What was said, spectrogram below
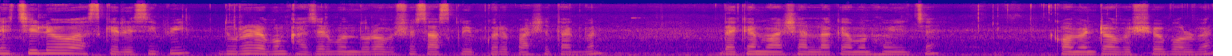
এই ছিল আজকে রেসিপি দূরের এবং খাঁচের বন্ধুরা অবশ্যই সাবস্ক্রাইব করে পাশে থাকবেন। দেখেন মাশাল্লাহ কেমন হয়েছে। কমেন্টে অবশ্যই বলবেন।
